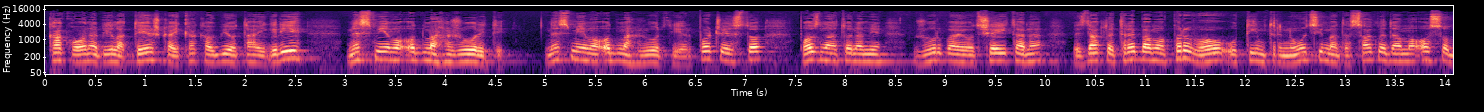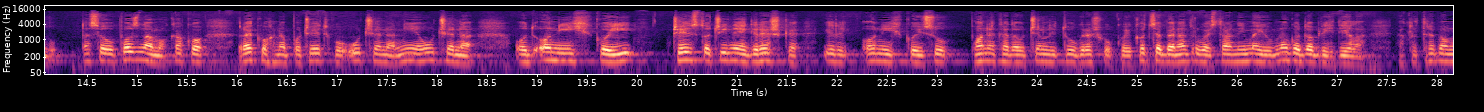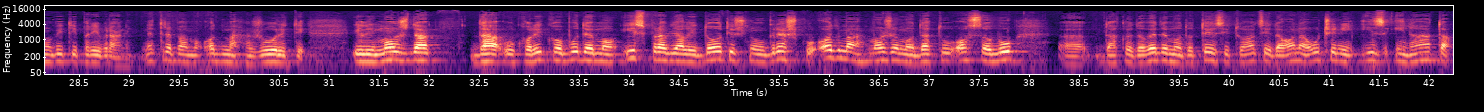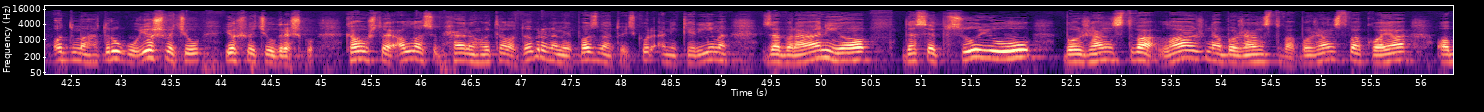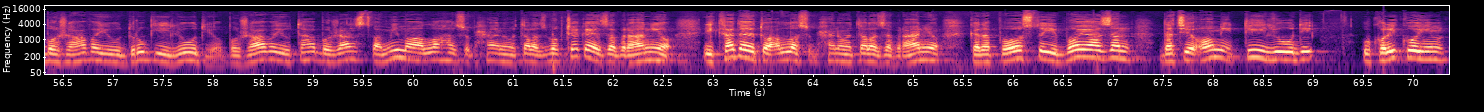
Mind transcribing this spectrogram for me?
kako ona bila teška i kakav bio taj grije, ne smijemo odmah žuriti. Ne smijemo odmah žuriti, jer počesto poznato nam je žurba je od šeitana, već dakle trebamo prvo u tim trenucima da sagledamo osobu, da se upoznamo kako rekoh na početku učena, nije učena od onih koji često čine greške ili onih koji su ponekada učinili tu grešku, koji kod sebe na drugoj strani imaju mnogo dobrih dijela. Dakle, trebamo biti pribrani. Ne trebamo odmah žuriti ili možda da ukoliko budemo ispravljali dotičnu grešku, odmah možemo da tu osobu E, dakle, dovedemo do te situacije da ona učini iz inata odmah drugu, još veću, još veću grešku. Kao što je Allah subhanahu wa ta'ala, dobro nam je poznato iz Kur'ana Kerima, zabranio da se psuju božanstva, lažna božanstva, božanstva koja obožavaju drugi ljudi, obožavaju ta božanstva mimo Allaha subhanahu wa ta'ala. Zbog čega je zabranio i kada je to Allah subhanahu wa ta'ala zabranio? Kada postoji bojazan da će oni, ti ljudi, ukoliko im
